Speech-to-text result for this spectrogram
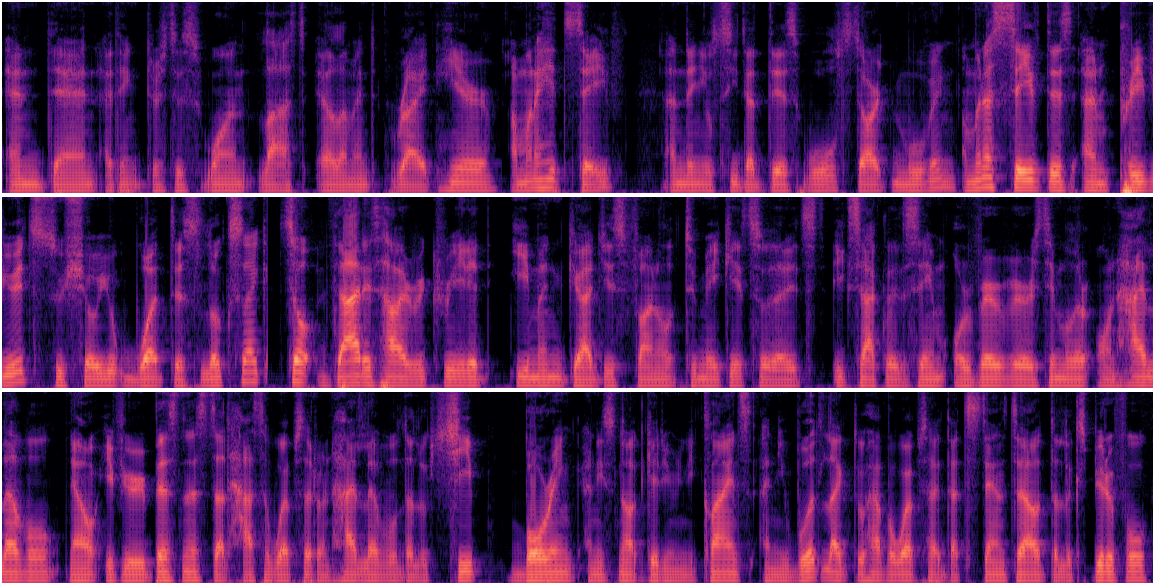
And then I think there's this one last element right here. I'm gonna hit save and then you'll see that this will start moving. I'm gonna save this and preview it to show you what this looks like. So that is how I recreated Iman Gadzhi's funnel to make it so that it's exactly the same or very, very similar on HighLevel. Now, if you're a business that has a website on HighLevel that looks cheap, boring and it's not getting any clients and you would like to have a website that stands out that looks beautiful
